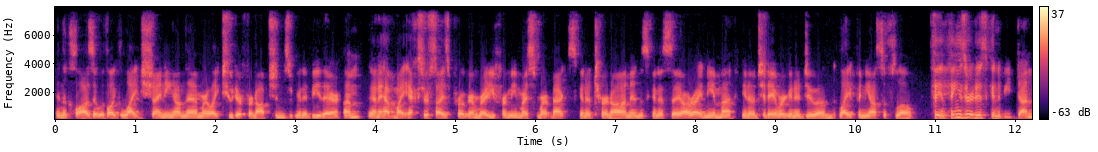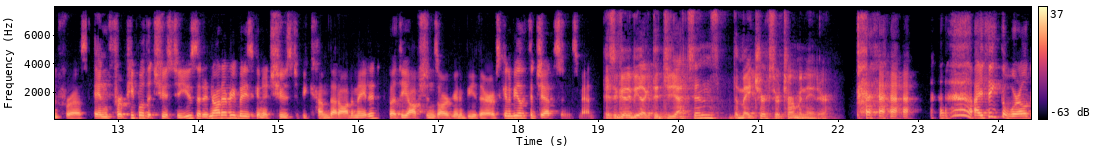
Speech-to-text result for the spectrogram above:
in the closet with like light shining on them, or like two different options are going to be there. I'm going to have my exercise program ready for me. My smart Mat's going to turn on and it's going to say, "All right, Neyma, you know today we're going to do a light vinyasa flow." things are just going to be done for us. And for people that choose to use it, not everybody's going to choose to become that automated, but the options are going to be there. It's going to be like the Jetsons, man. Is it going to be like the Jetsons, The Matrix, or Terminator? I think the world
